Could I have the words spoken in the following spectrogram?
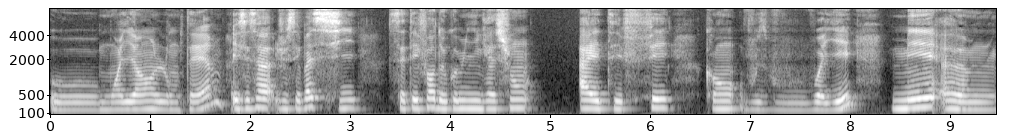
au moyen, long terme. Et c'est ça, je sais pas si cet effort de communication a été fait quand vous vous voyez, mais euh,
